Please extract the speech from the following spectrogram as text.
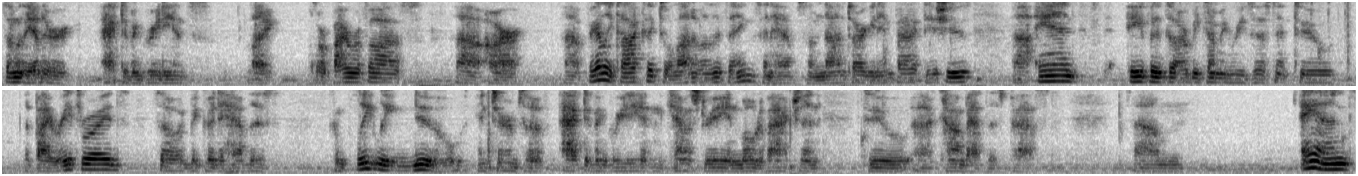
some of the other active ingredients like chlorpyrifos uh, are uh, fairly toxic to a lot of other things and have some non-target impact issues, uh, and aphids are becoming resistant to the pyrethroids, so it would be good to have this completely new in terms of active ingredient and chemistry and mode of action to uh, combat this pest. Um, and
